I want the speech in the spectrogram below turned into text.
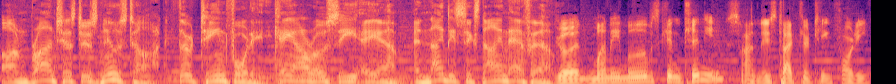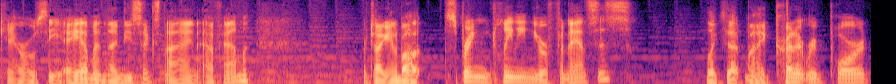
on Rochester's News Talk, 1340 KROC AM and 96.9 FM. Good money moves continues on News Talk 1340 KROC AM and 96.9 FM. We're talking about spring cleaning your finances. Looked at my credit report.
